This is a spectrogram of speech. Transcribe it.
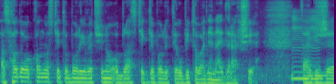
a z hodou okolností to boli väčšinou oblasti, kde boli tie ubytovanie najdrahšie. Mm. Takže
